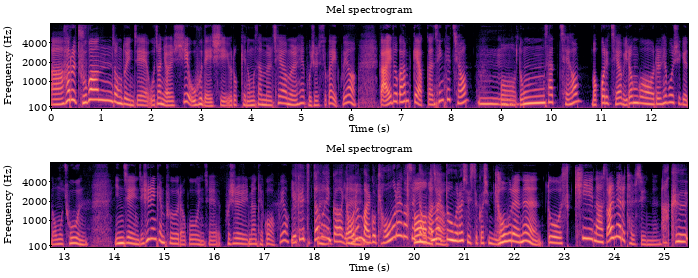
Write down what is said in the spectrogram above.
아, 하루에 두번 정도 이제 오전 10시, 오후 4시 이렇게 농산물 체험을 해 보실 수가 있고요. 그러니까 아이들과 함께 약간 생태 체험, 음, 뭐 음. 농사 체험, 먹거리 체험 이런 거를 해 보시기에 너무 좋은 인제 이제 힐링 캠프라고 이제 보시면 될 것 같고요. 얘기를 듣다 네. 보니까 여름 네. 말고 겨울에 갔을 때 어, 어, 떤. 활동을 할 수 있을까 싶네요. 겨울에는 또 스키나 썰매를 탈 수 있는 아, 그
